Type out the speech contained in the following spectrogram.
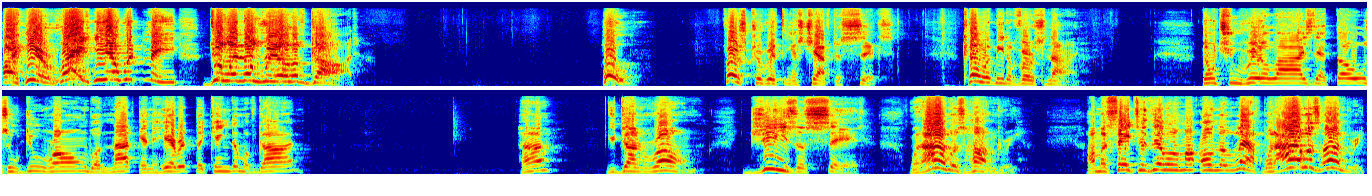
are here right here with me doing the will of God. Woo! 1 Corinthians chapter 6. Come with me to verse 9. Don't you realize that those who do wrong will not inherit the kingdom of God? Huh? You done wrong. Jesus said, when I was hungry, I'm going to say to them on, my, on the left, when I was hungry,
